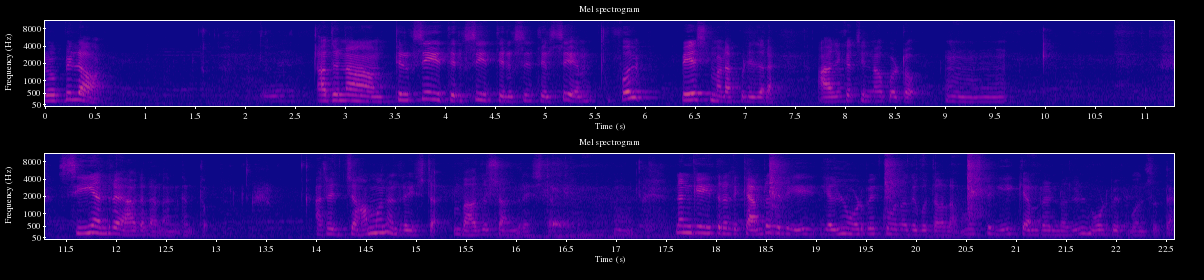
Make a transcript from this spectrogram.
ರುಬ್ಬಿಲ್ಲ. ಅದನ್ನ ತಿರುಗಿಸಿ ತಿರುಗಿಸಿ ತಿರುಗಿಸಿ ತಿರುಗಿಸಿ ಫುಲ್ ಪೇಸ್ಟ್ ಮಾಡಾಕ್ಬಿಟ್ಟಿದ್ದಾರೆ ಅದಕ್ಕೆ ತಿನ್ನೋ ಕೊಟ್ಟು. ಸಿಹಿ ಅಂದರೆ ಆಗಲ್ಲ ನನಗಂತೂ. ಆದರೆ ಜಾಮೂನ್ ಅಂದರೆ ಇಷ್ಟ, ಬಾದುಷಾ ಅಂದರೆ ಇಷ್ಟ. ನನಗೆ ಇದರಲ್ಲಿ ಕ್ಯಾಮ್ರಾದಲ್ಲಿ ಎಲ್ಲಿ ನೋಡಬೇಕು ಅನ್ನೋದೇ ಗೊತ್ತಾಗಲ್ಲ. ಮೋಸ್ಟ್ಲಿ ಈ ಕ್ಯಾಮ್ರಾನಲ್ಲಿ ನೋಡಬೇಕು ಅನಿಸುತ್ತೆ.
